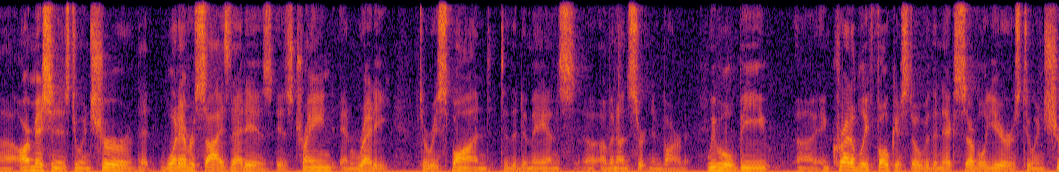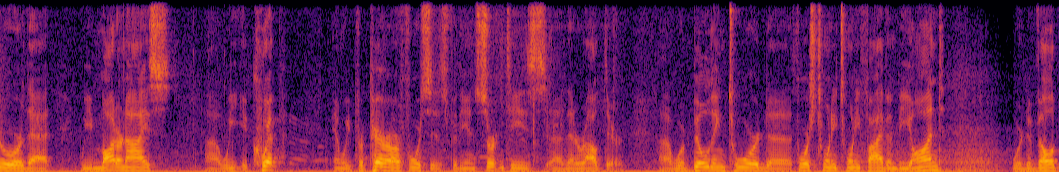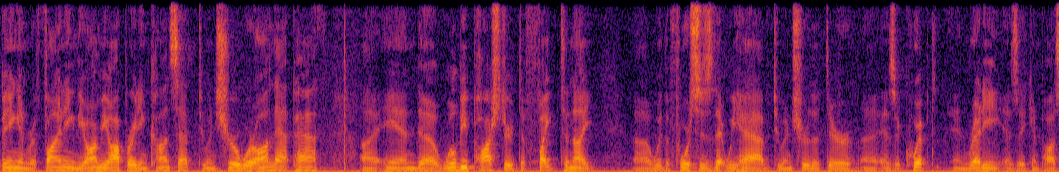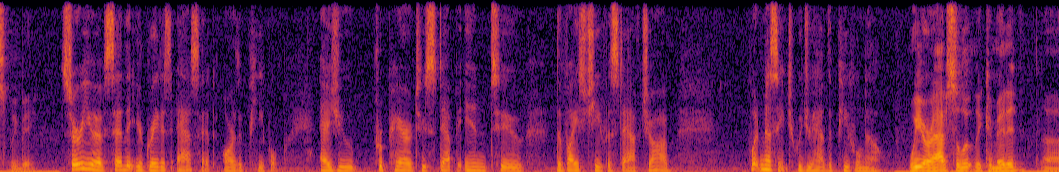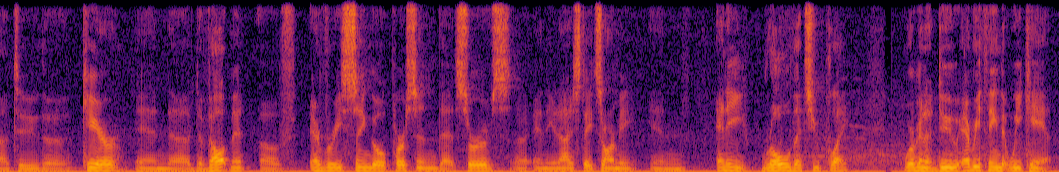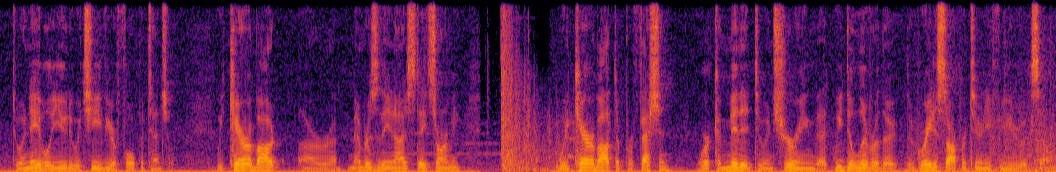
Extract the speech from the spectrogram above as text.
Uh, our mission is to ensure that whatever size that is, is trained and ready to respond to the demands uh, of an uncertain environment. We will be uh, incredibly focused over the next several years to ensure that we modernize, uh, we equip, and we prepare our forces for the uncertainties uh, that are out there. Uh, we're building toward Force 2025 and beyond. We're developing and refining the Army operating concept to ensure we're on that path, uh, and uh, we'll be postured to fight tonight uh, with the forces that we have to ensure that they're uh, as equipped and ready as they can possibly be. Sir, you have said that your greatest asset are the people. As you prepare to step into the Vice Chief of Staff job, what message would you have the people know? We are absolutely committed uh, to the care and uh, development of every single person that serves uh, in the United States Army in any role that you play. We're going to do everything that we can to enable you to achieve your full potential. We care about our uh, members of the United States Army. We care about the profession. We're committed to ensuring that we deliver the, the greatest opportunity for you to excel.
